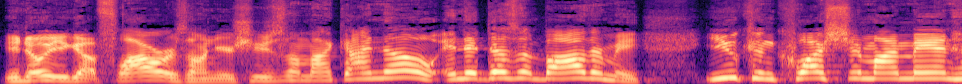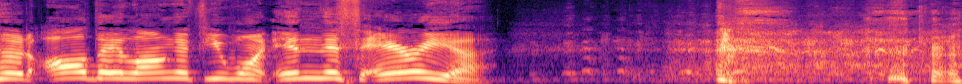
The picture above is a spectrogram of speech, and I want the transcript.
You know, you got flowers on your shoes. I'm like, I know, and it doesn't bother me. You can question my manhood all day long if you want in this area.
